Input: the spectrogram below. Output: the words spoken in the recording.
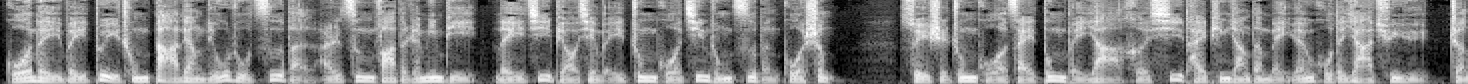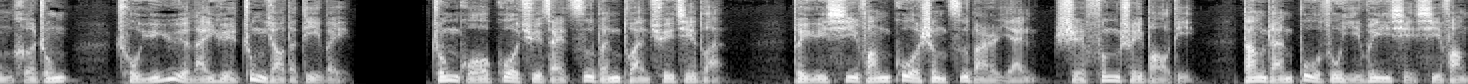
国内为对冲大量流入资本而增发的人民币累积表现为中国金融资本过剩，遂使中国在东北亚和西太平洋的美元湖的亚区域整合中处于越来越重要的地位。中国过去在资本短缺阶段，对于西方过剩资本而言是风水宝地，当然不足以威胁西方。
